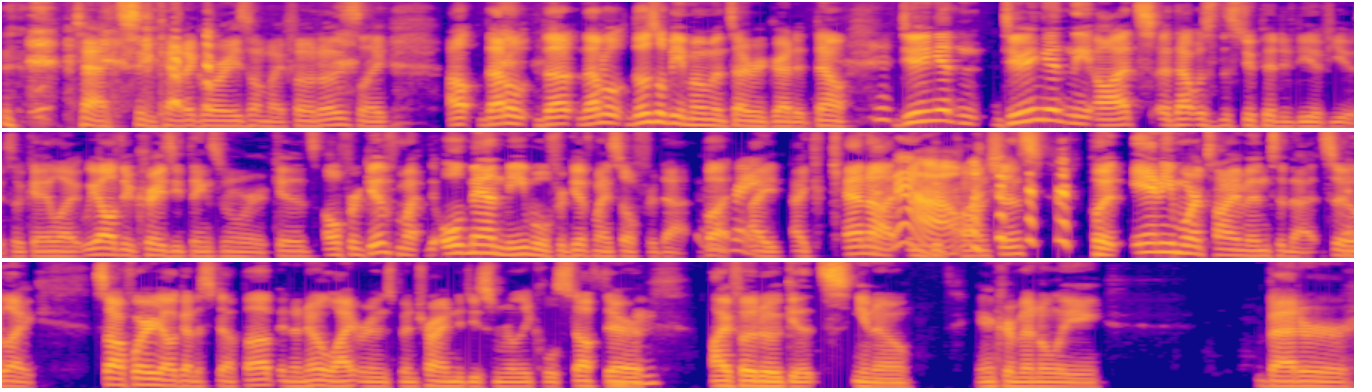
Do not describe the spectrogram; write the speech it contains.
tags and categories on my photos. Like I'll, that'll that, that'll those will be moments I regretted. Now doing it in, doing it in the aughts uh, that was the stupidity of youth. Okay, like we all do crazy things when we were kids. I'll forgive my the old man me will forgive myself for that, but Right. I I cannot in good conscience put any more time into that. So Yeah. like software, y'all got to step up. And I know Lightroom's been trying to do some really cool stuff there. Mhm. iPhoto gets you know incrementally better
